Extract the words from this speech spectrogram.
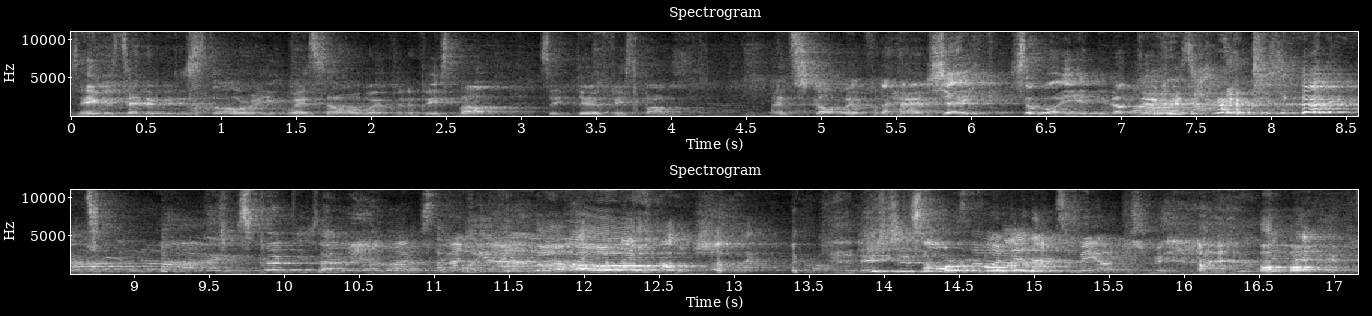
So he was telling me this story where someone went for the fist bump. So you do a fist bump, and Scott went for the handshake. So what he ended up doing was he grabbed his. Just grabbed his hand like that. thought you that. were Oh, it's just horrible. Someone did that to me, I'll just realise.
